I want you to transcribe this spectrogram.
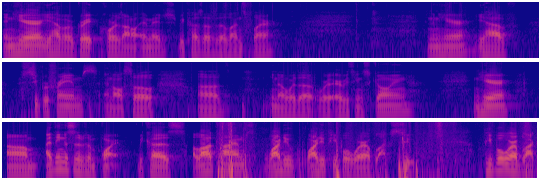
And here you have a great horizontal image because of the lens flare. And then here you have super frames and also uh, you know, where, the, where everything's going. And here, um, I think this is important because a lot of times, why do, why do people wear a black suit? People wear a black.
